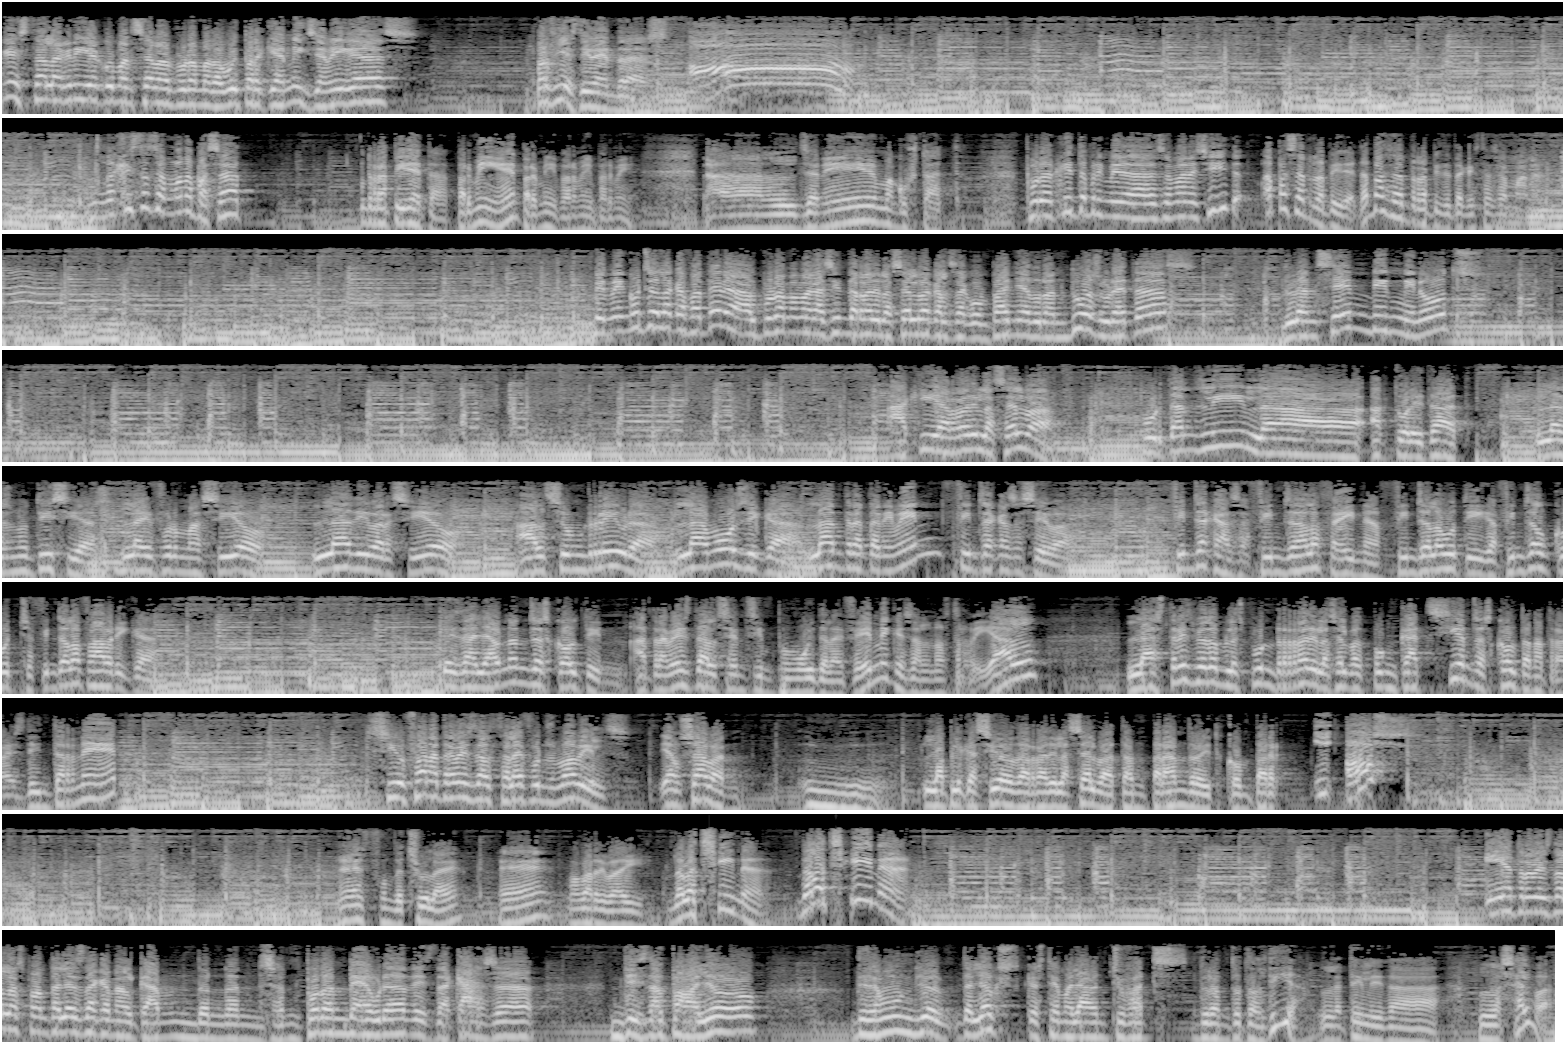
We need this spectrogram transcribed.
Aquesta alegria comencem el programa d'avui perquè, amics i amigues, per fi és divendres. Oh! Aquesta setmana passat rapideta, per mi, eh? Per mi, per mi, per mi. El gener m'ha costat. Però aquesta primera setmana així ha passat rapideta, ha passat rapideta aquesta setmana. Benvinguts a La Cafetera, el programa magazín de Ràdio La Selva que els acompanya durant dues horetes, durant 120 minuts, aquí a Ràdio La Selva, portant-li la actualitat, les notícies, la informació, la diversió, el somriure, la música, l'entreteniment fins a casa seva. Fins a casa, fins a la feina, fins a la botiga, fins al cotxe, fins a la fàbrica. Des d'allà on ens escoltin, a través del 105.8 de la FM, que és el nostre dial, les 3 www.radiolaselva.cat si ens escolten a través d'internet si ho fan a través dels telèfons mòbils ja ho saben mm, l'aplicació de Ràdio La Selva tant per Android com per iOS eh, funda xula eh? Eh, me va arribar ahir? De la Xina, de la Xina! I a través de les pantalles de Canal Camp doncs ens en poden veure des de casa des del pavelló des d'un lloc, de llocs que estem allà enxufats durant tot el dia la tele de la selva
